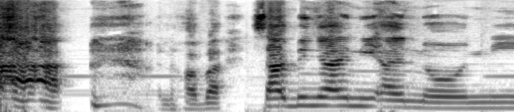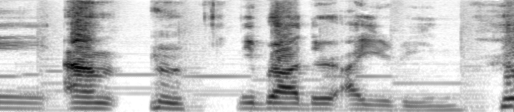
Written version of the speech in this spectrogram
ano ka ba? Sabi nga ni, ano, ni, um, ni brother Irene.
